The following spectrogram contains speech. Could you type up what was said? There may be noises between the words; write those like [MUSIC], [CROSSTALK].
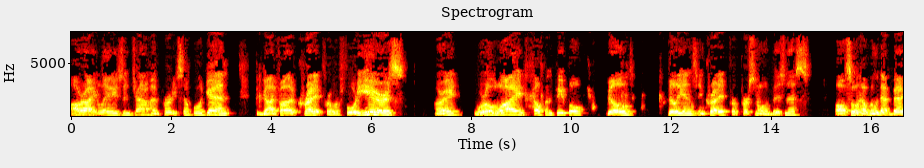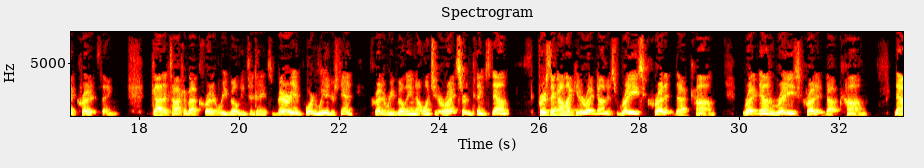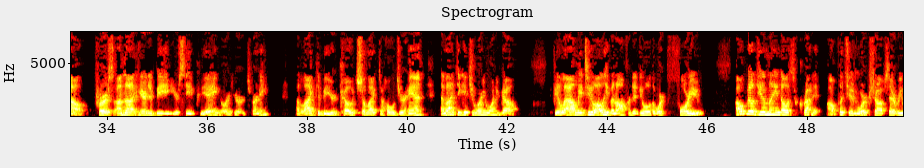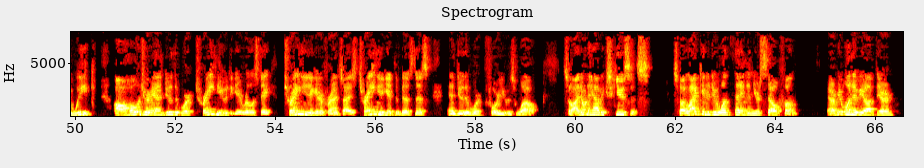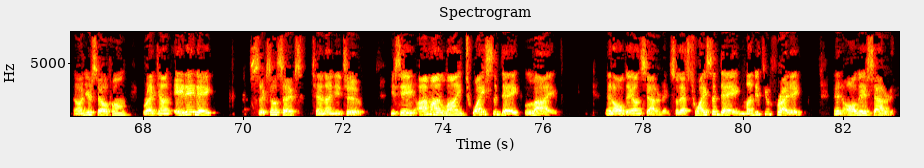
All right, ladies and gentlemen, pretty simple again. The godfather of credit for over 40 years. All right, worldwide, helping people build billions in credit for personal and business. Also helping with that bad credit thing. Got to talk about credit rebuilding today. It's very important we understand credit rebuilding. I want you to write certain things down. First thing I'd like you to write down is rayscredit.com. Write down rayscredit.com. Now, first, I'm not here to be your CPA or your attorney. I'd like to be your coach. I'd like to hold your hand. I'd like to get you where you want to go. If you allow me to, I'll even offer to do all the work for you. I'll build you a million dollars of credit. I'll put you in workshops every week. I'll hold your hand, do the work, train you to get real estate, train you to get a franchise, train you to get the business, and do the work for you as well. So I don't have excuses. So I'd like you to do one thing on your cell phone. Every one of you out there on your cell phone, write down 888-606-1092. You see, I'm online twice a day live and all day on Saturday. So that's twice a day, Monday through Friday and all day Saturday.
